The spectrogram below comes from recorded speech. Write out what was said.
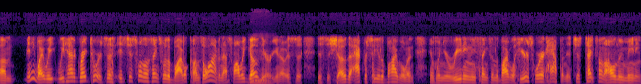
um, anyway, we we had a great tour. It's just it's just one of those things where the Bible comes alive, and that's why we go mm-hmm. there. You know, is to is to show the accuracy of the Bible, and and when you're reading these things in the Bible, here's where it happened. It just takes on a whole new meaning.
